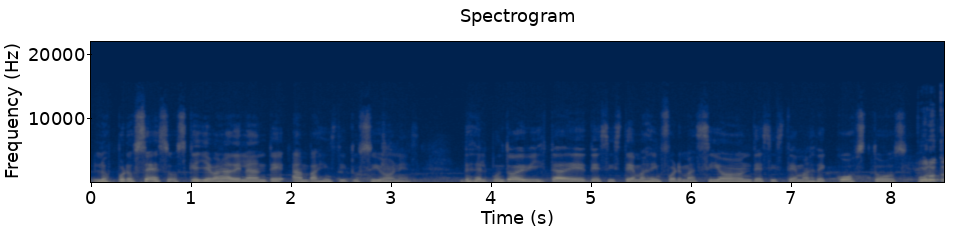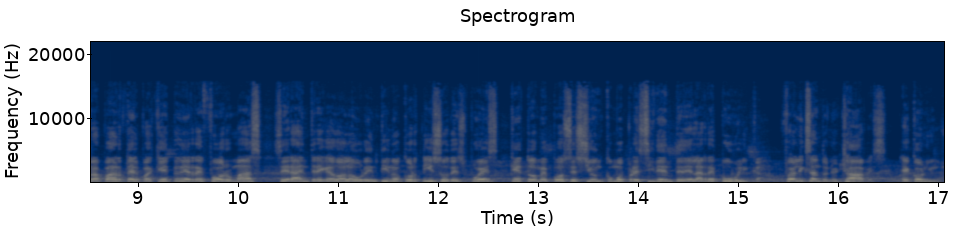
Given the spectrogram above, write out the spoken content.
los procesos que llevan adelante ambas instituciones desde el punto de vista de, de, sistemas de información, de sistemas de costos. Por otra parte, el paquete de reformas será entregado a Laurentino Cortizo después que tome posesión como presidente de la República. Félix Antonio Chávez, Econius.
